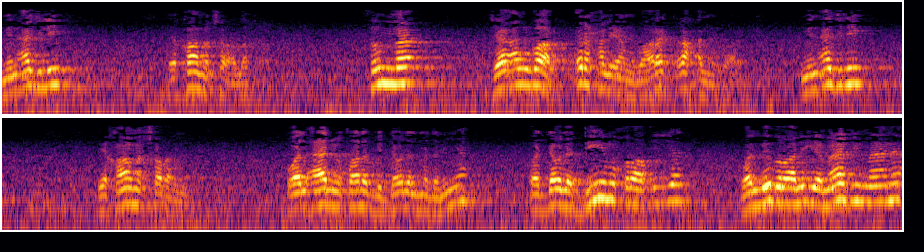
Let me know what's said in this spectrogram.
من أجل إقامة شرع الله. ثم جاء مبارك. ارحل يا مبارك. رحل مبارك من أجل إقامة شرعية. والآن يطالب بالدولة المدنية والدولة الديمقراطية والليبرالية. ما في مانع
